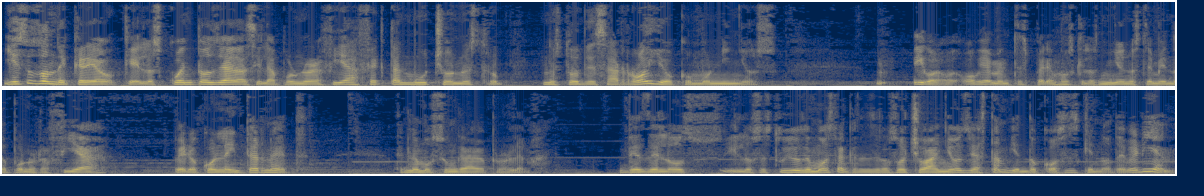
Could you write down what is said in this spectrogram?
Y eso es donde creo que los cuentos de hadas y la pornografía afectan mucho nuestro, nuestro desarrollo como niños. Digo, obviamente esperemos que los niños no estén viendo pornografía, pero con la internet tenemos un grave problema. Desde los, y los estudios demuestran que desde los 8 años ya están viendo cosas que no deberían.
